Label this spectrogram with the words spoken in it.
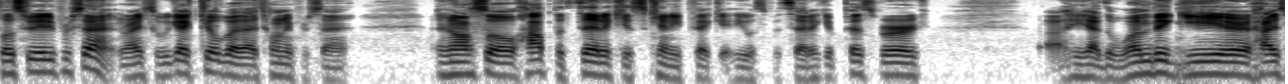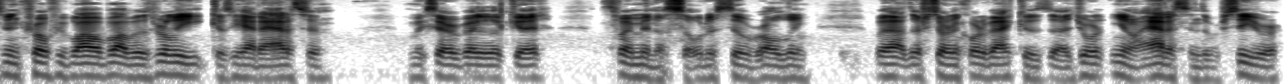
close to 80%, right? So we got killed by that 20%. And also, how pathetic is Kenny Pickett? He was pathetic at Pittsburgh. Uh, he had the one big year, Heisman Trophy, blah, blah, blah. It was really because he had Addison, makes everybody look good. That's why Minnesota's still rolling without their starting quarterback because uh, Jordan, you know, Addison, the receiver,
